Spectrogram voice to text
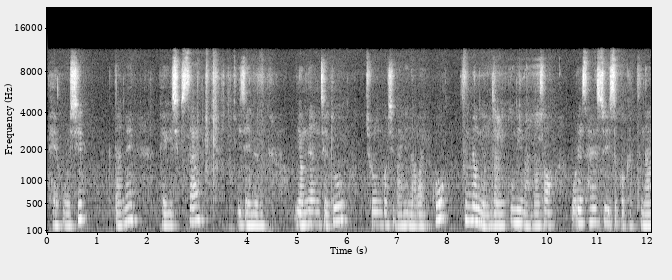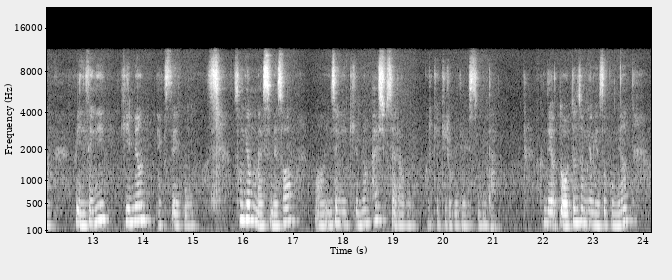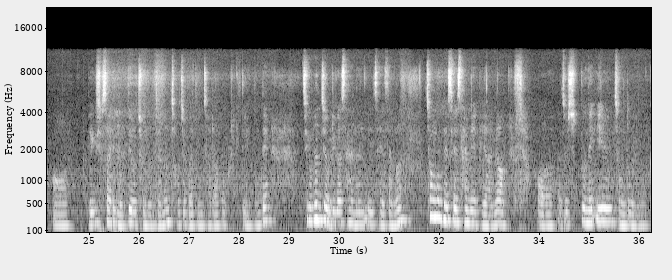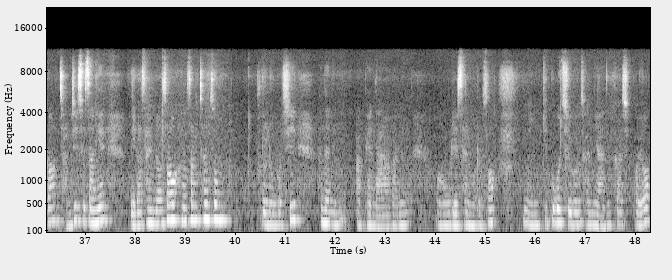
150, 그 다음에 120살, 이제는 영양제도 좋은 것이 많이 나와 있고 생명 연장의 꿈이 많아서 오래 살 수 있을 것 같으나 그 인생이 길면 100세고 성경 말씀에서 어, 인생이 길면 80세라고 그렇게 기록이 되어 있습니다. 근데 또 어떤 성경에서 보면 어, 120살이 못 되어 죽는 자는 저주받은 자라고 그렇게 되어 있는데 지금 현재 우리가 사는 이 세상은 천국에서의 삶에 비하면 어, 아주 10분의 1 정도이니까 잠시 세상에 내가 살면서 항상 찬송 부르는 것이 하나님 앞에 나아가는 어, 우리의 삶으로서 음, 기쁘고 즐거운 삶이 아닐까 싶어요.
